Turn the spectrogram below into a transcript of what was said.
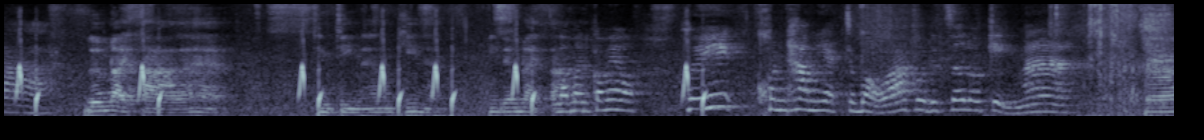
ตา เริ่มลายตาแล้วฮะ จริงๆนะน้องกี้นะนี่เริ่มลายตาแล้วมันก็ไม่เอาเฮ้ย คนทำอยากจะบอกว่าโปรดิวเซอร์เราเก่งมาก ใช่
